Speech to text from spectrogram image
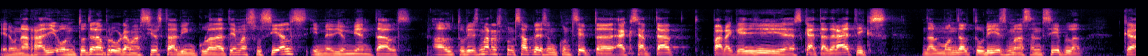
Era una ràdio on tota la programació estava vinculada a temes socials i medioambientals. El turisme responsable és un concepte acceptat per aquells catedràtics del món del turisme sensible que,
